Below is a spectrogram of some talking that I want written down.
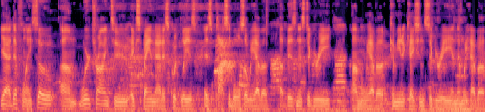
Yeah, definitely. So um, we're trying to expand that as quickly as, as possible. So we have a, a business degree, um, we have a communications degree, and then we have a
